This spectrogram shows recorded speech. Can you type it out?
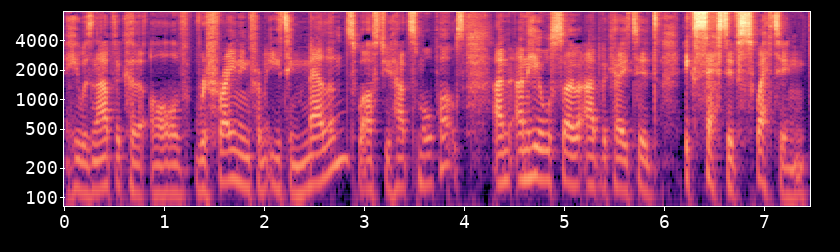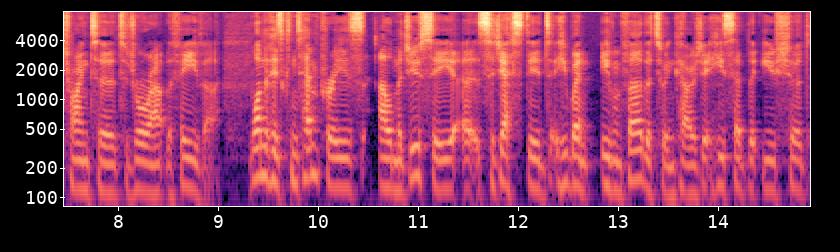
He was an advocate of refraining from eating melons whilst you had smallpox, and and he also advocated excessive sweating, trying to to draw out the fever. One of his contemporaries, Al Majusi, uh, suggested he went even further to encourage it. He said that you should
